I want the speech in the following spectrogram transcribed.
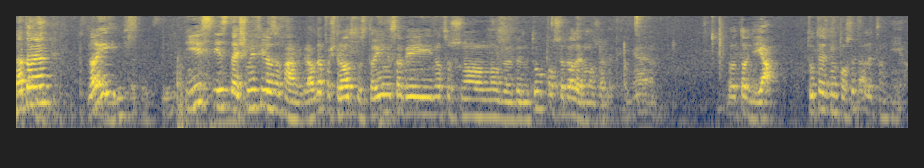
Natomiast, no i i jest, jesteśmy filozofami, prawda? Po środku stoimy sobie i no cóż, no może bym tu poszedł, ale może lepiej nie. No to nie ja. Tu też bym poszedł, ale to nie ja.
